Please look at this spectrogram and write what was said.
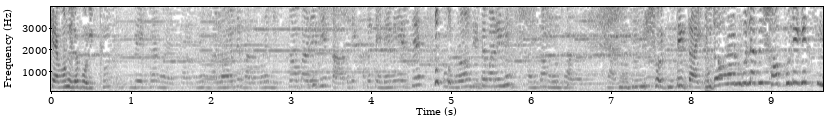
কেমন হলো পরীক্ষা? বেকার হয়েছে। ভালো হয়নি ভালো করে লিখতেও পারিনি তাড়াতাড়ি খাতা টেনে নিয়েছে উদাহরণ দিতে পারিনি একদম মন ভালো। সত্যি তাই। উদাহরণগুলো আমি সব ভুলে গেছি।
